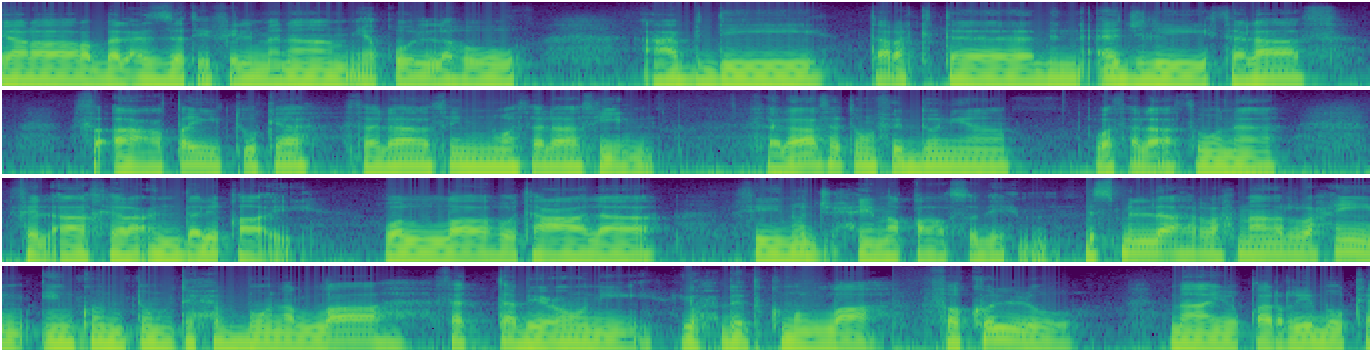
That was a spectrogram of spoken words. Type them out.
يرى رب العزة في المنام يقول له عبدي تركت من أجلي ثلاث فأعطيتك ثلاث وثلاثين. ثلاثة في الدنيا وثلاثون في الآخرة عند لقائي. والله تعالى في نجح مقاصدهم. بسم الله الرحمن الرحيم. إن كنتم تحبون الله فاتبعوني يحببكم الله. فكل ما يقربك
